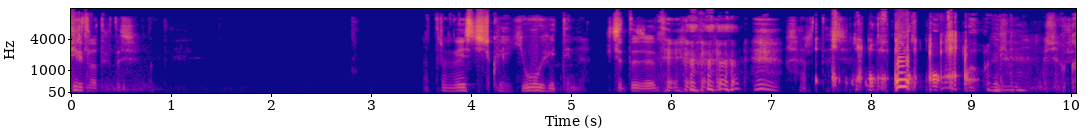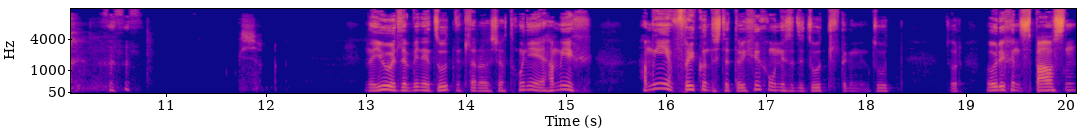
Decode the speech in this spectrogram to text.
тэр л бодогдоо шах. Натруу мессеж ирэхгүй яг юу хийгээд байна гэж одоо шүү тий. Харташ. Нэ юу вэ би нэг зүүдний талаар уншаад хүний хамгийн их хамгийн frequent шүү дээ ихэнх хүнээс зүүдэлдэг зүүд зүгээр өөрийнх нь spouse нь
